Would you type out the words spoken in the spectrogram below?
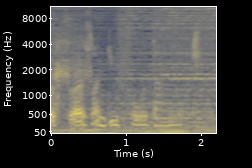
the first one do 4 damage.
